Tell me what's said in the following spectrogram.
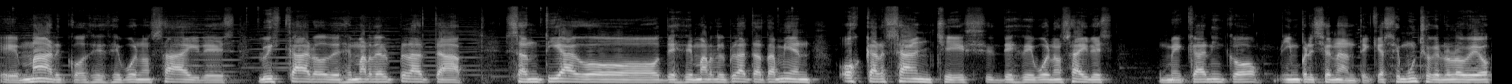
eh, Marcos desde Buenos Aires, Luis Caro desde Mar del Plata, Santiago desde Mar del Plata también, Oscar Sánchez desde Buenos Aires, mecánico impresionante, que hace mucho que no lo veo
